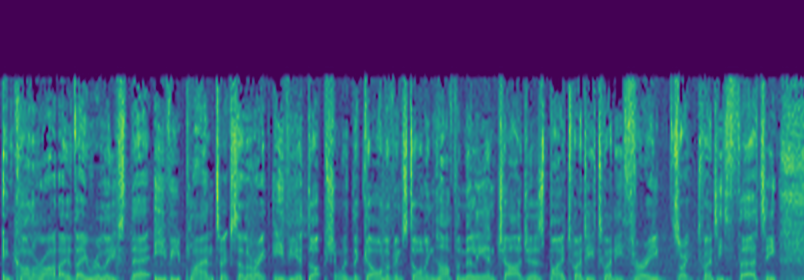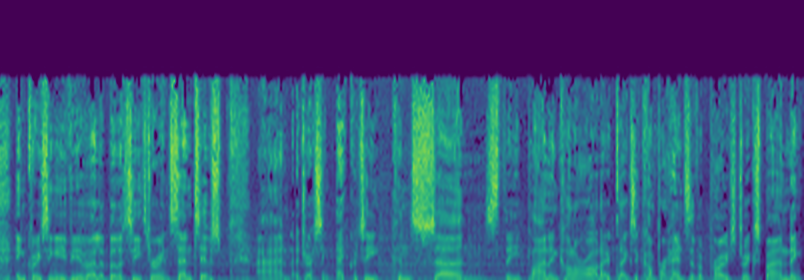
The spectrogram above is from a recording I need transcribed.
In Colorado, they released their EV plan to accelerate EV adoption with the goal of installing half a million chargers by 2023, sorry, 2030, increasing EV availability through incentives and addressing equity concerns. The plan in Colorado takes a comprehensive approach to expanding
